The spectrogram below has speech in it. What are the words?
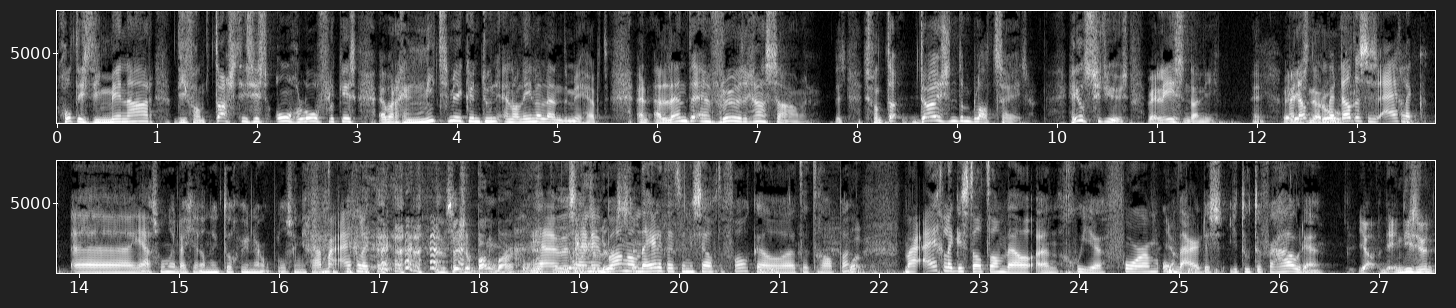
God is die minnaar die fantastisch is, ongelooflijk is en waar je niets mee kunt doen en alleen ellende mee hebt. En ellende en vreugde gaan samen. Dus het is van duizenden bladzijden. Heel serieus. Wij lezen dat niet. Hè? Maar, dat, maar dat is dus eigenlijk, uh, ja, zonder dat je dan nu toch weer naar oplossingen gaat. Maar eigenlijk. Ze is zo bang, Mark. ja, we zijn nu bang om de hele tijd in diezelfde valkuil uh, te trappen. Maar eigenlijk is dat dan wel een goede vorm om daar dus je toe te verhouden. Ja, in die zin.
